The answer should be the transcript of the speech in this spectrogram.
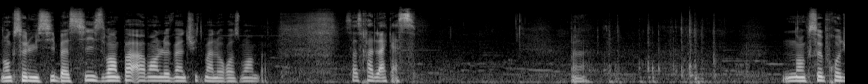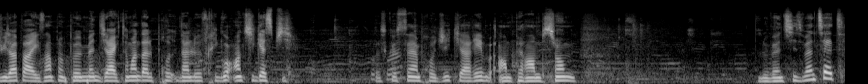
Donc celui-ci, bah, s'il ne se vend pas avant le 28, malheureusement, bah, ça sera de la casse. Donc ce produit-là, par exemple, on peut le mettre directement dans le, dans le frigo anti-gaspi. Parce que c'est un produit qui arrive en péremption le 26-27.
